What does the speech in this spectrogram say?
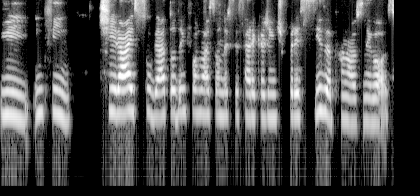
e, enfim, tirar e sugar toda a informação necessária que a gente precisa para o nosso negócio.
